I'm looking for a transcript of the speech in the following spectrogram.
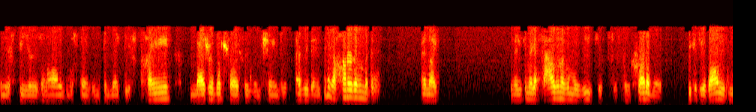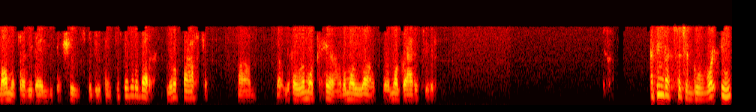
and your fears and all of those things. And you can make these tiny, measurable choices and changes every day. You can make a hundred of them a day, and like you know, you can make a thousand of them a week. It's it's incredible because you have all these moments every day that you can choose to do things just a little better, a little faster, um, with a little more care, a little more love, a little more gratitude. I think that's such a great, an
